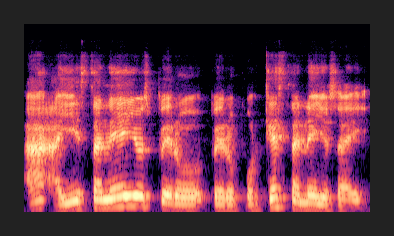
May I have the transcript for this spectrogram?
ah, ahí están ellos, pero, pero ¿por qué están ellos ahí?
